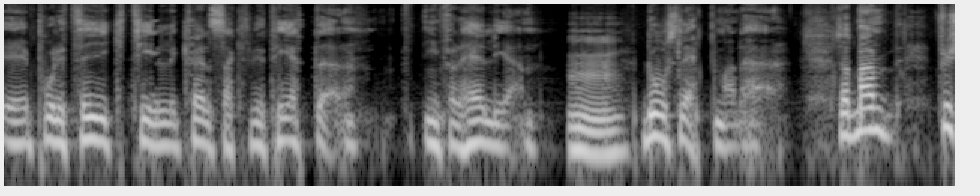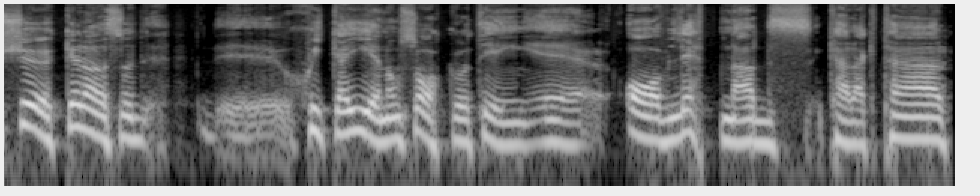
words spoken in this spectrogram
eh, politik till kvällsaktiviteter inför helgen. Mm. Då släpper man det här. Så att man försöker alltså eh, skicka igenom saker och ting eh, av lättnadskaraktär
